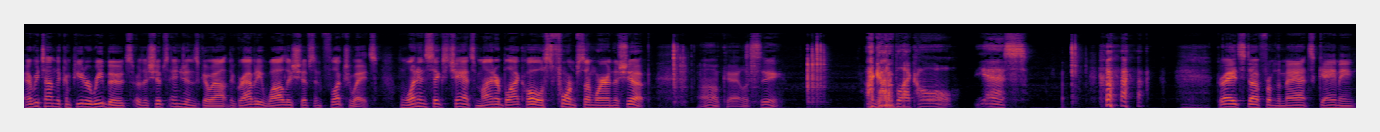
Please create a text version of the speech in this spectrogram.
Every time the computer reboots or the ship's engines go out, the gravity wildly shifts and fluctuates. One in six chance minor black holes formed somewhere in the ship. Okay, let's see. I got a black hole! Yes. Great stuff from the Mats Gaming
